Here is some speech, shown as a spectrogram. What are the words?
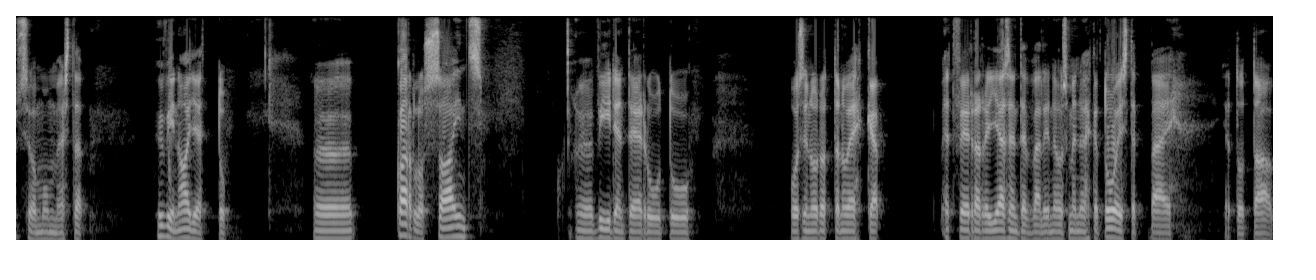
se on mun mielestä hyvin ajettu. Carlos Sainz viidenteen ruutuun. Olisin odottanut ehkä, että Ferrarin jäsenten välinen olisi mennyt ehkä toistepäin, ja tota,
